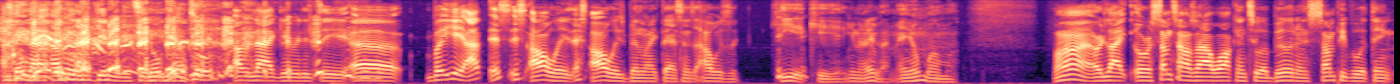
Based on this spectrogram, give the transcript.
I'm not, I'm not giving it to you. Don't give it to him. I'm not giving it to you. Uh, but yeah, I, it's it's always that's always been like that since I was a kid. Kid, you know, they be like, man, your mama fine, or like, or sometimes when I walk into a building, some people would think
